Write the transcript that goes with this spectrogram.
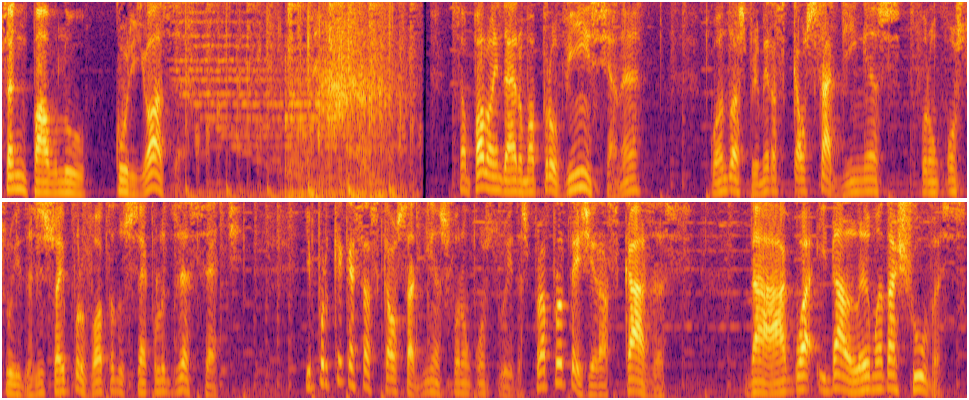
São Paulo Curiosa. São Paulo ainda era uma província, né? Quando as primeiras calçadinhas foram construídas. Isso aí por volta do século 17. E por que, que essas calçadinhas foram construídas? Para proteger as casas da água e da lama das chuvas.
